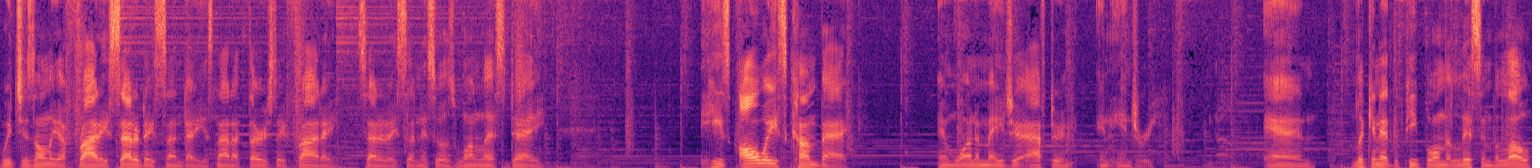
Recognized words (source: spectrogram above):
which is only a Friday, Saturday, Sunday. It's not a Thursday, Friday, Saturday, Sunday. So it's one less day. He's always come back and won a major after an, an injury. And looking at the people on the list and below,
